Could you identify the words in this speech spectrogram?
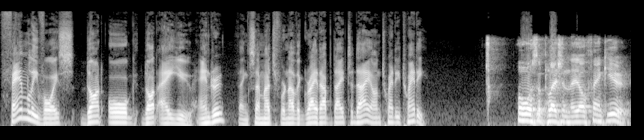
Familyvoice.org.au. Andrew, thanks so much for another great update today on 2020. Always a pleasure, Neil. Thank you.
